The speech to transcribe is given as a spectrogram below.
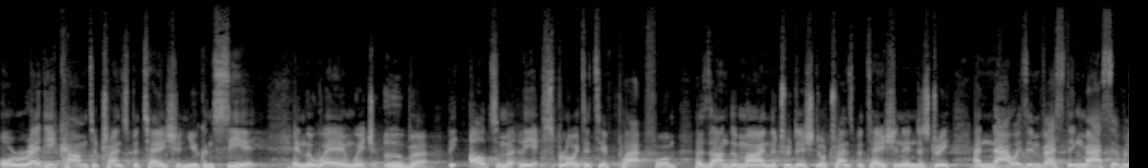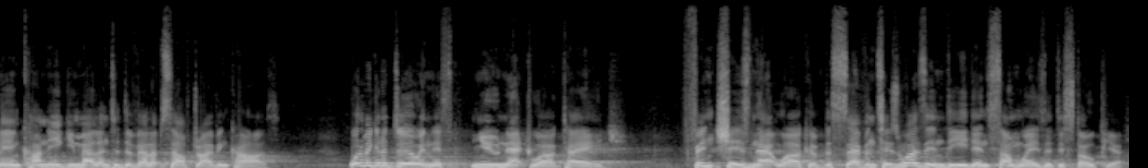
already come to transportation. You can see it in the way in which Uber, the ultimately exploitative platform, has undermined the traditional transportation industry and now is investing massively in Carnegie Mellon to develop self driving cars. What are we going to do in this new networked age? Finch's network of the 70s was indeed, in some ways, a dystopia.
